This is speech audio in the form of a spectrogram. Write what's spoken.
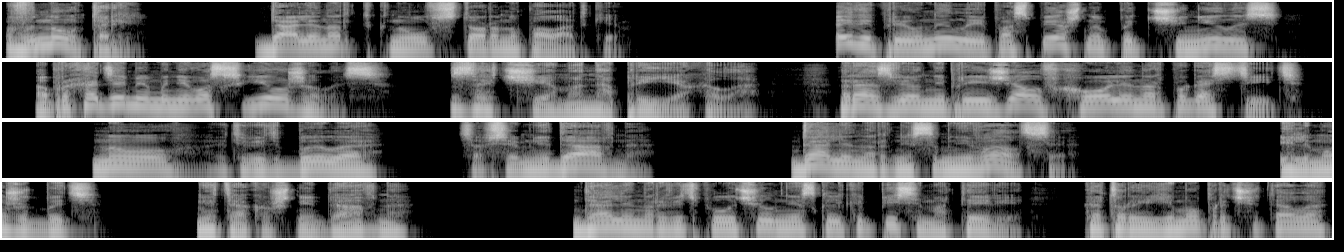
внутрь!» Далинор ткнул в сторону палатки. Эви приуныла и поспешно подчинилась, а, проходя мимо него, съежилась. Зачем она приехала? Разве он не приезжал в Холлинор погостить? Ну, это ведь было совсем недавно. Далинор не сомневался. Или, может быть, не так уж недавно. Далинор ведь получил несколько писем от Эви, которые ему прочитала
